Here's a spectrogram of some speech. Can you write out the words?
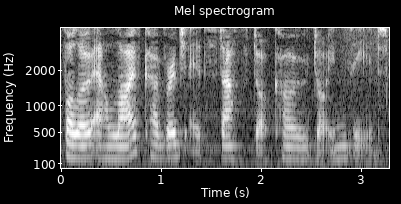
Follow our live coverage at stuff.co.nz.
